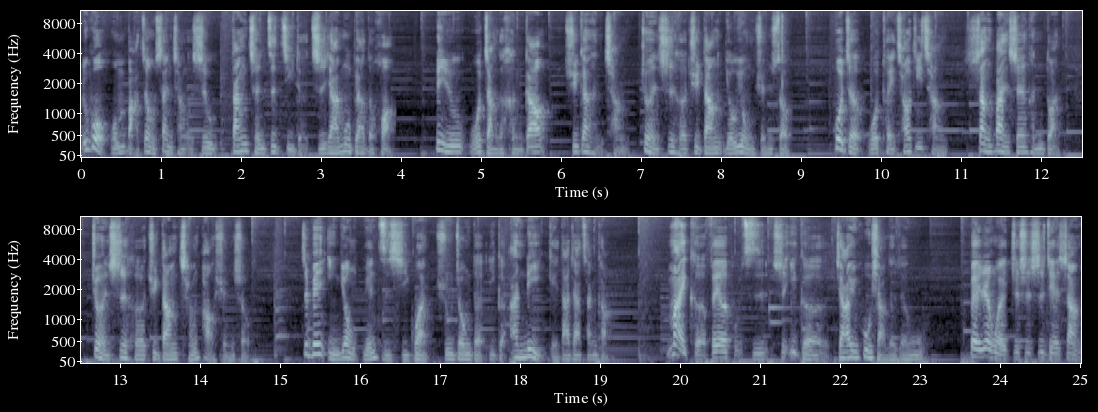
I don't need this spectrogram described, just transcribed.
如果我们把这种擅长的事物当成自己的职涯目标的话，例如我长得很高，躯干很长，就很适合去当游泳选手；或者我腿超级长，上半身很短，就很适合去当长跑选手。这边引用《原子习惯》书中的一个案例给大家参考。迈克·菲尔普斯是一个家喻户晓的人物，被认为这是世界上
